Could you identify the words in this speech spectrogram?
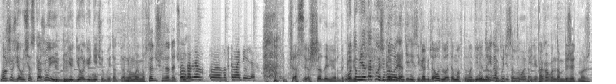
Ну а что ж, я вот сейчас скажу, и Ге- Георгию нечего будет Ну, отгадывать. мы ему следующую задачу. Ну, когда э, в автомобиле. Да, совершенно верно. вот у меня такой же был вариант, Денис. Когда он в этом автомобиле Внутри находится. находится вот автомобиля. А как он там бежать может?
